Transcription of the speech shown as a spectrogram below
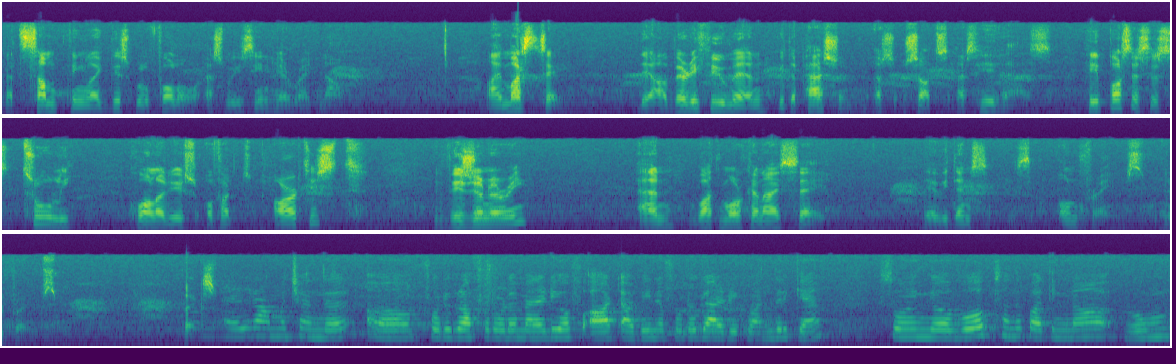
that something like this will follow as we've seen here right now. I must say, there are very few men with a passion as such as he has. He possesses truly qualities of an artist, visionary, and what more can I say? The evidence is on frames, in frames. Thanks L Ramachandar ஃபோட்டோகிராஃபரோட மெலடி ஆஃப் ஆர்ட் அப்படின்ற ஃபோட்டோ கேலரிக்கு வந்திருக்கேன். ஸோ இங்கே ஒர்க்ஸ் வந்து பார்த்தீங்கன்னா ரொம்ப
